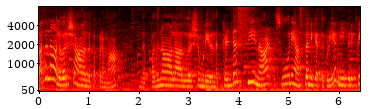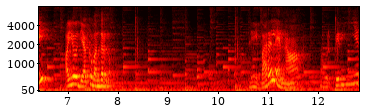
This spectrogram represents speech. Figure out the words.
பதினாலு வருஷம் ஆனதுக்கப்புறமா இந்த பதினாலாவது வருஷம் முடிகிற இந்த கடைசி நாள் சூரியன் அஸ்தமிக்கிறதுக்குள்ளேயும் நீ திருப்பி அயோத்தியாவுக்கு வந்துடணும் அப்படி நீ வரலைன்னா நான் ஒரு பெரிய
